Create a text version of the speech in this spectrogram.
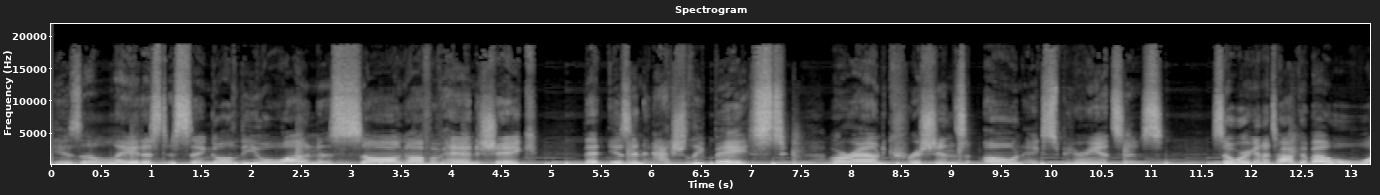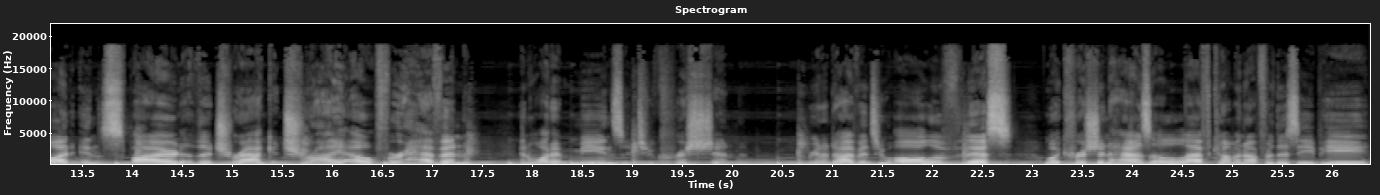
his latest single, the one song off of Handshake that isn't actually based around Christian's own experiences. So, we're going to talk about what inspired the track Try Out for Heaven and what it means to Christian. We're going to dive into all of this, what Christian has left coming up for this EP,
